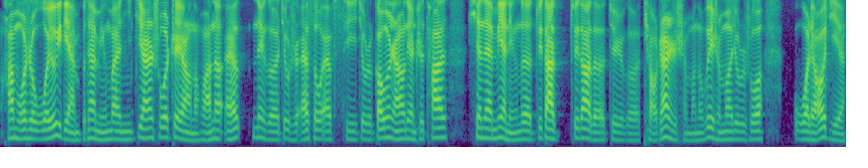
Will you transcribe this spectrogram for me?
韩博士，我有一点不太明白，你既然说这样的话，那 S 那个就是 SOFC，就是高温燃料电池，它现在面临的最大最大的这个挑战是什么呢？为什么就是说我了解，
